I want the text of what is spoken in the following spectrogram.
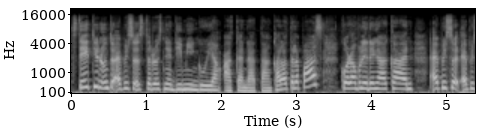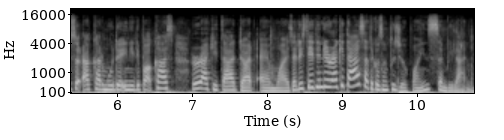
stay tune untuk episod seterusnya di minggu yang akan datang. Kalau terlepas, korang boleh dengarkan episod-episod Akar Muda ini di podcast rakita.my. Jadi stay tune di Rakita 107.9.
